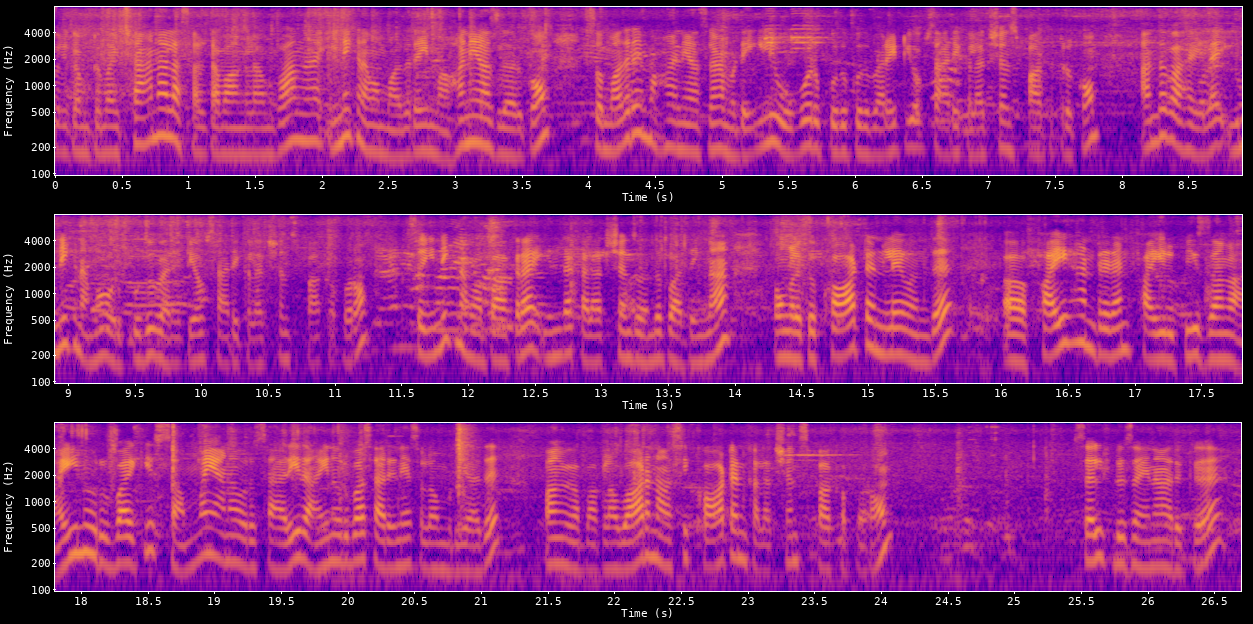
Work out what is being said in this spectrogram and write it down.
வெல்கம் டு மை சேனல் அசால்ட்டாக வாங்கலாம். வாங்க. இன்றைக்கி நம்ம மதுரை மஹானியாஸில் இருக்கோம். ஸோ மதுரை மகானியாஸில் நம்ம டெய்லி ஒவ்வொரு புது புது வெரைட்டி ஆஃப் சாரீ கலெக்ஷன்ஸ் பார்த்துட்ருக்கோம் அந்த வகையில் இன்றைக்கி நம்ம ஒரு புது வெரைட்டி ஆஃப் சாரீ கலெக்ஷன்ஸ் பார்க்க போகிறோம் ஸோ இன்றைக்கி நம்ம பார்க்குற இந்த கலெக்ஷன்ஸ் வந்து பார்த்திங்கன்னா உங்களுக்கு காட்டன்லேயே வந்து five hundred and five rupees தாங்க. ஐநூறுரூபாய்க்கு செம்மையான ஒரு சாரீ இது ஐநூறுரூபா சாரினே சொல்ல முடியாது. வாங்க பார்க்கலாம். வாரணாசி காட்டன் கலெக்ஷன்ஸ் பார்க்க போகிறோம் செல்ஃப் டிசைனாக இருக்குது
